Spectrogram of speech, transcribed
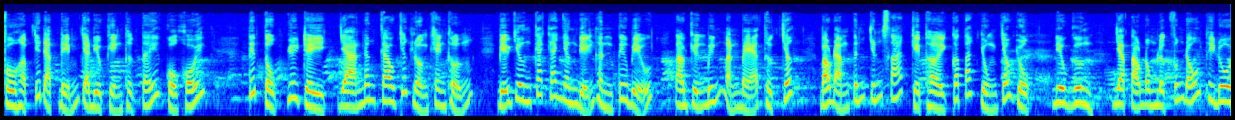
phù hợp với đặc điểm và điều kiện thực tế của khối, tiếp tục duy trì và nâng cao chất lượng khen thưởng, biểu dương các cá nhân điển hình tiêu biểu, tạo chuyển biến mạnh mẽ thực chất, bảo đảm tính chính xác kịp thời có tác dụng giáo dục, nêu gương và tạo động lực phấn đấu thi đua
